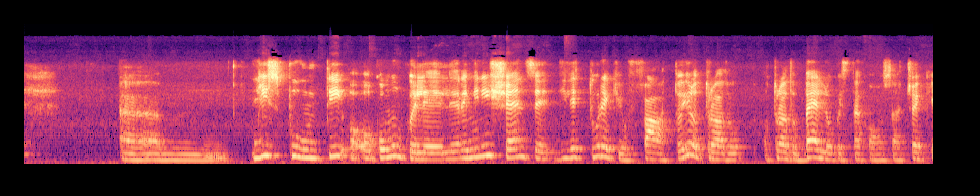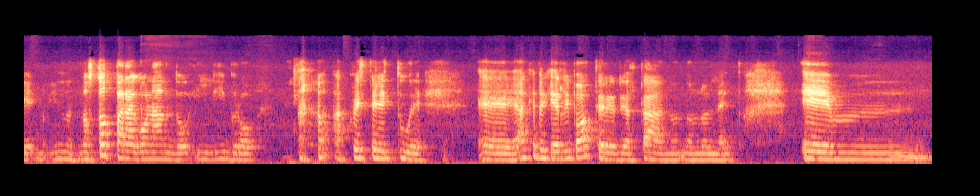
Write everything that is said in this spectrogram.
um, gli spunti o, comunque le, le, reminiscenze di letture che ho fatto. Io ho trovato, ho trovato bello questa cosa, cioè che non sto paragonando il libro a queste letture, eh, anche perché Harry Potter in realtà non, non l'ho letto. Ehm,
